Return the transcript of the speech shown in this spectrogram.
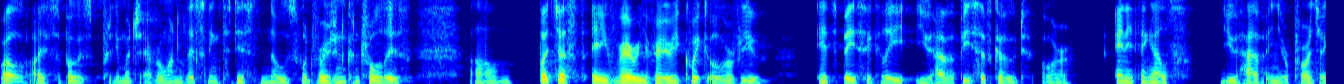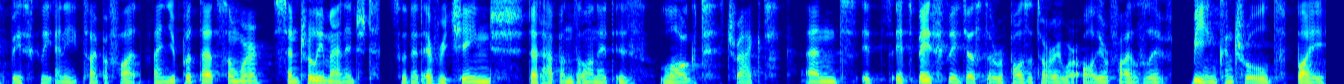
well, I suppose pretty much everyone listening to this knows what version control is. Um, but just a very, very quick overview. It's basically you have a piece of code or anything else you have in your project, basically any type of file, and you put that somewhere centrally managed so that every change that happens on it is logged, tracked, and it's it's basically just a repository where all your files live, being controlled by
